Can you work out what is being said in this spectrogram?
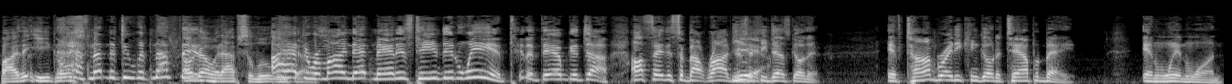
by the Eagles. That has nothing to do with nothing. Oh, no, it absolutely I had to remind that man his team didn't win. Did a damn good job. I'll say this about Rodgers Yeah. if he does go there. If Tom Brady can go to Tampa Bay and win one,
